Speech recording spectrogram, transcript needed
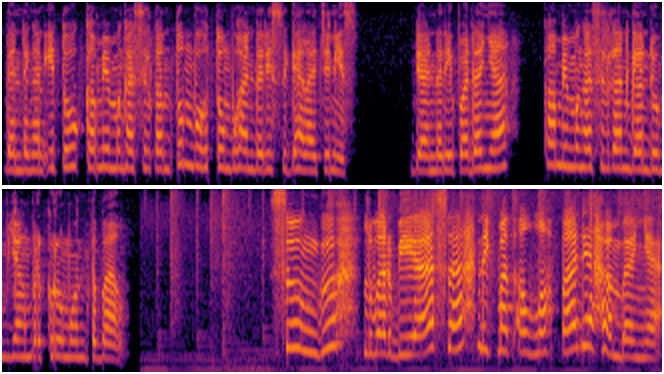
dan dengan itu kami menghasilkan tumbuh-tumbuhan dari segala jenis. Dan daripadanya, kami menghasilkan gandum yang berkerumun tebal. Sungguh luar biasa nikmat Allah pada hambanya.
